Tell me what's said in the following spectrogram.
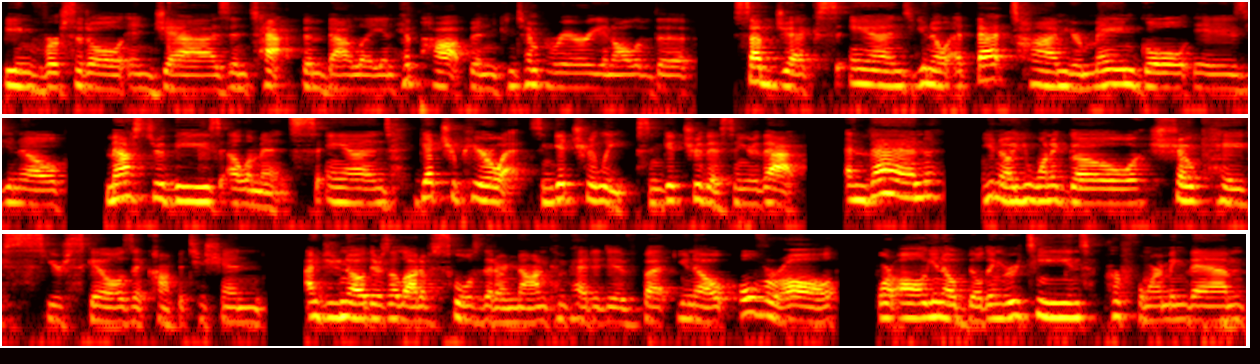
being versatile in jazz and tap and ballet and hip hop and contemporary and all of the subjects. And you know at that time your main goal is you know master these elements and get your pirouettes and get your leaps and get your this and your that. And then you know you want to go showcase your skills at competition. I do know there's a lot of schools that are non-competitive, but you know, overall, we're all, you know, building routines, performing them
